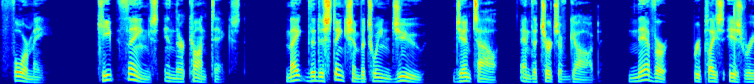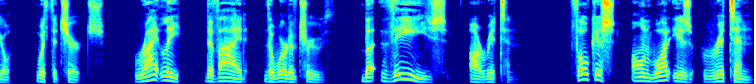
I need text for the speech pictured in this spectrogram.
for me. Keep things in their context. Make the distinction between Jew, Gentile, and the church of God. Never replace Israel with the church. Rightly divide the word of truth. But these are written. Focus on what is written.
